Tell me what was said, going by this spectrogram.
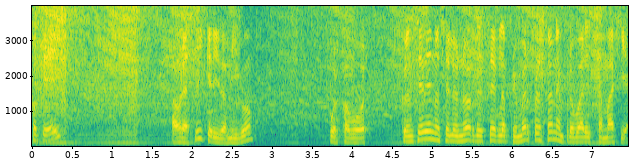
¿Ok? Ahora sí, querido amigo. Por favor, concédenos el honor de ser la primera persona en probar esta magia.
